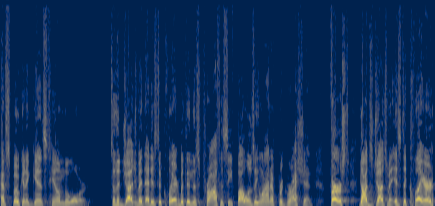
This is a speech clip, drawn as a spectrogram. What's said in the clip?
have spoken against him, the Lord. So the judgment that is declared within this prophecy follows a line of progression. First, God's judgment is declared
